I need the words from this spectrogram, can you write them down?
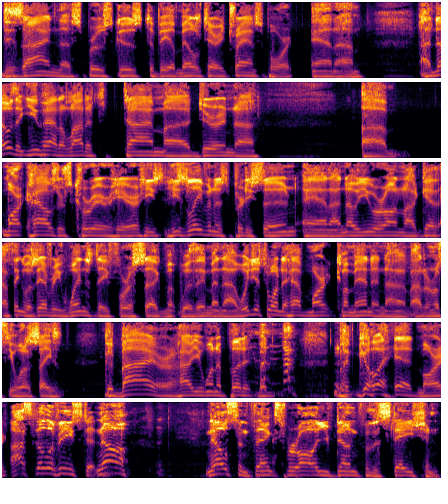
designed the Spruce Goose to be a military transport, and um, I know that you had a lot of time uh, during uh, um, Mark Hauser's career here. He's he's leaving us pretty soon, and I know you were on. I guess I think it was every Wednesday for a segment with him, and uh, we just wanted to have Mark come in, and uh, I don't know if you want to say goodbye or how you want to put it, but but go ahead, Mark. Hasta la vista. No, Nelson, thanks for all you've done for the station.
